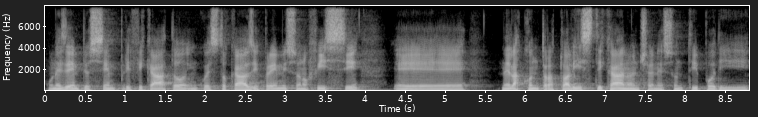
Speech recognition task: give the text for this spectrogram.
un esempio semplificato, in questo caso i premi sono fissi e nella contrattualistica non c'è nessun tipo di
